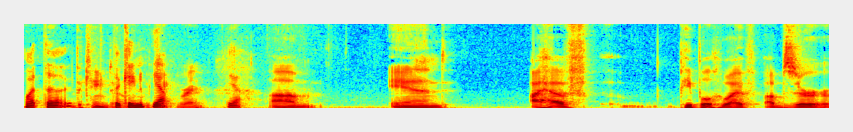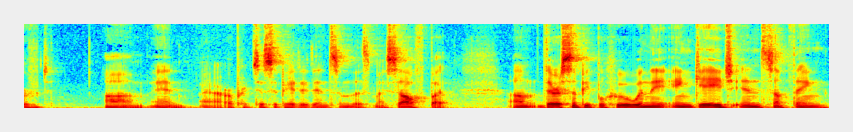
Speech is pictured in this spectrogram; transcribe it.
What the the kingdom? The kingdom, the yeah, king, right, yeah. Um, and I have people who I've observed um, and uh, or participated in some of this myself, but um, there are some people who, when they engage in something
